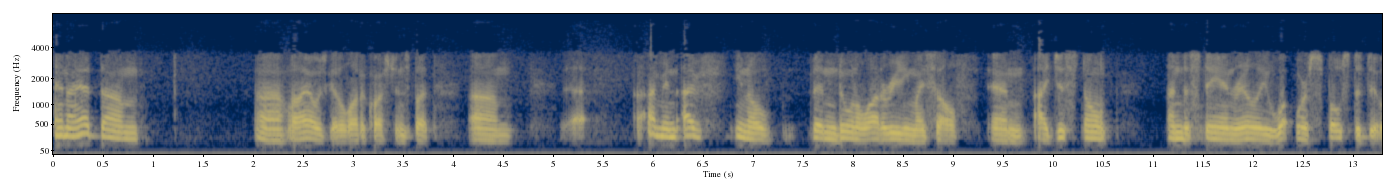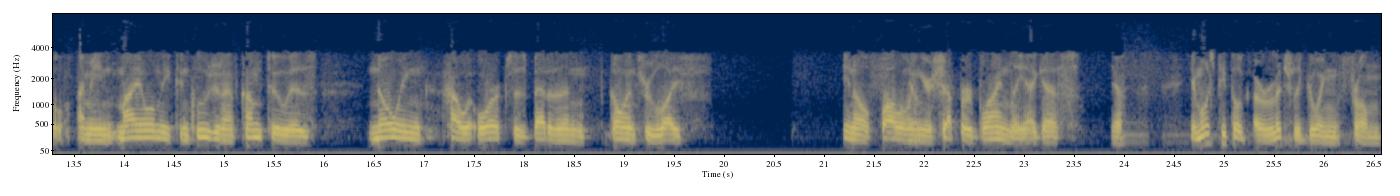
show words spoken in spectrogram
And I had, um, uh, well, I always get a lot of questions, but um, I mean, I've you know been doing a lot of reading myself, and I just don't understand really what we're supposed to do. I mean, my only conclusion I've come to is knowing how it works is better than going through life, you know, following Yeah. your shepherd blindly. I guess. Yeah. Yeah, most people are literally going from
